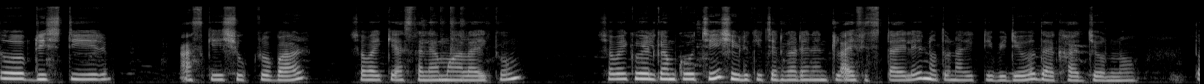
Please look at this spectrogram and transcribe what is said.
তো বৃষ্টির আজকে শুক্রবার। সবাইকে আসসালামু আলাইকুম। সবাইকে ওয়েলকাম করছি Shiuli kitchen garden and life স্টাইলে নতুন আরেকটি ভিডিও দেখার জন্য। তো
